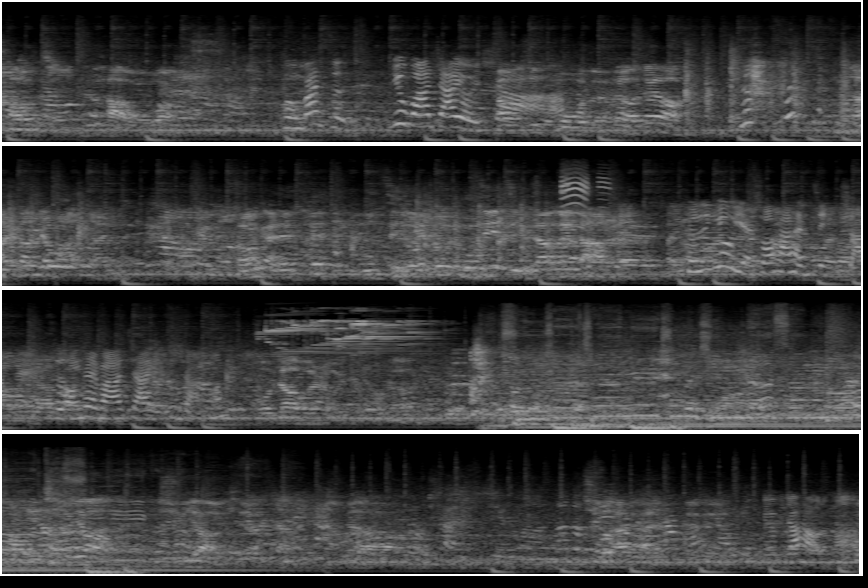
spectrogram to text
超级怕我忘了。怎么办？子又帮他加油一下、他是拖的。对哦对哦。怎么感觉你自己你自己紧张在打？可是右眼说他很紧张哎，子红可以帮他加油一下吗？我比较温柔一点，我比较需要需要一些。去安排，对对。有比较好了吗？没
